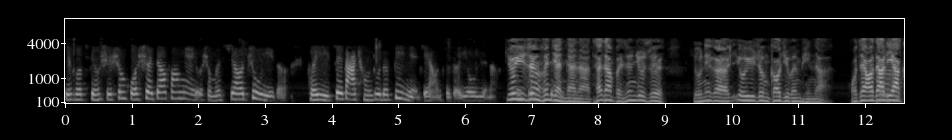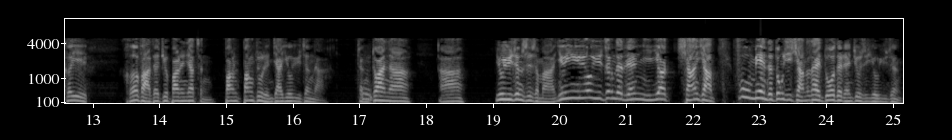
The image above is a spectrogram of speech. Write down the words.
习和平时生活社交方面有什么需要注意的，可以最大程度的避免这样子的忧郁呢？忧郁症很简单的，台长本身就是有那个忧郁症高级文凭的，我在澳大利亚可以合法的就帮人家诊帮帮助人家忧郁症的诊断呐啊。忧郁症是什么？因为忧郁症的人，你要想一想，负面的东西想的太多的人就是忧郁症。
